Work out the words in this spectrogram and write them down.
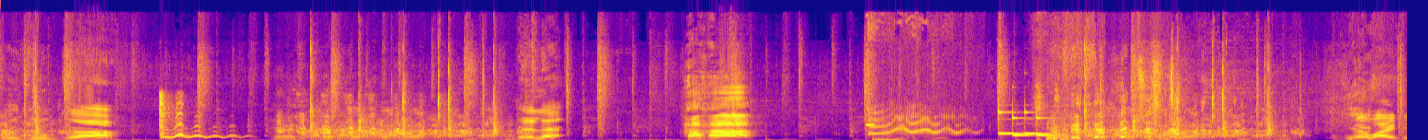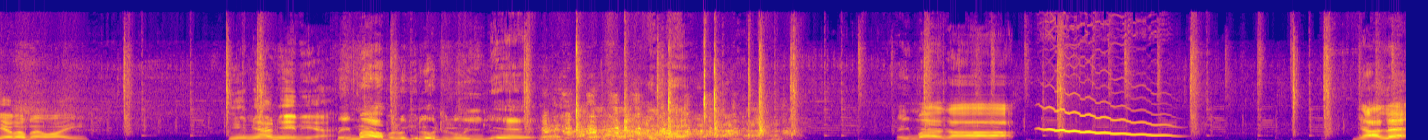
ကိုဂျူကာဘယ်လက်ဟာဟာမဝိုင်းတရားတော့မဝိုင်းမြင်များမြင်နေရမိမကဘလို့ဖြစ်လို့ဒီလိုကြီးလဲမိမကညာလက်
